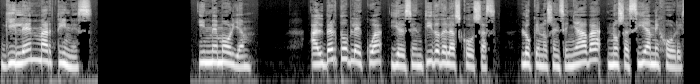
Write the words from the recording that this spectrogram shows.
Guilhem Martínez In Memoriam Alberto Blecua y el sentido de las cosas, lo que nos enseñaba nos hacía mejores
